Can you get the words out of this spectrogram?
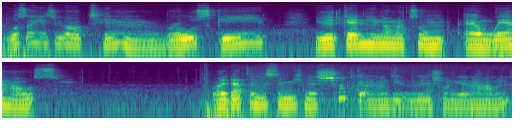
Wo soll ich jetzt überhaupt hin? Broski. Ich würde gerne hier nochmal zum äh, Warehouse. Weil da drin ist nämlich eine Shotgun und die will ich schon gerne haben.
